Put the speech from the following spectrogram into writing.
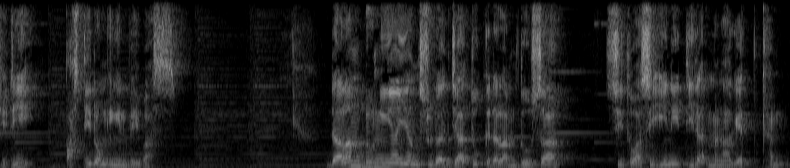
Jadi, pasti dong ingin bebas. Dalam dunia yang sudah jatuh ke dalam dosa, situasi ini tidak mengagetkan.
